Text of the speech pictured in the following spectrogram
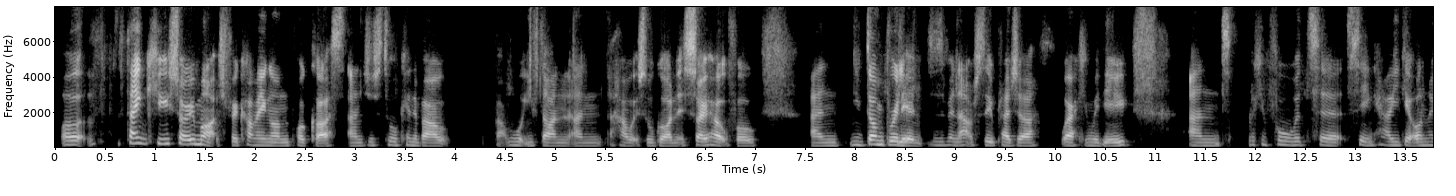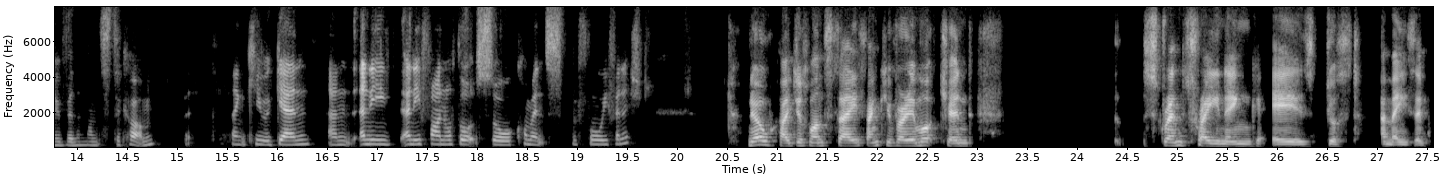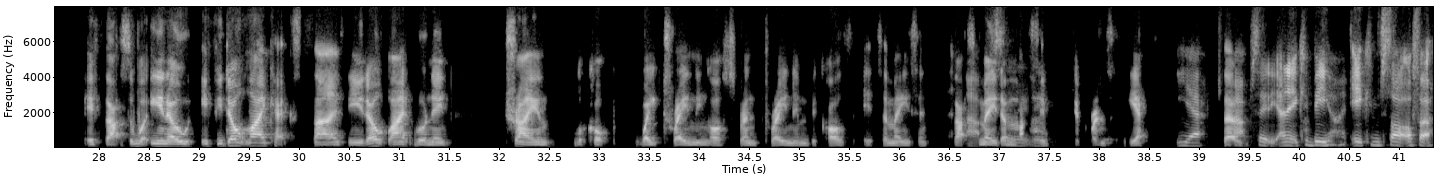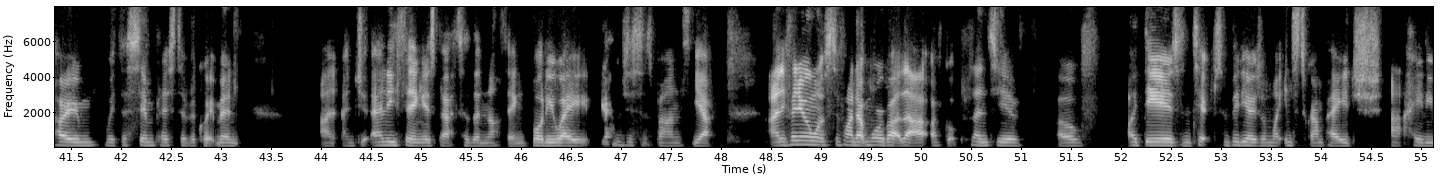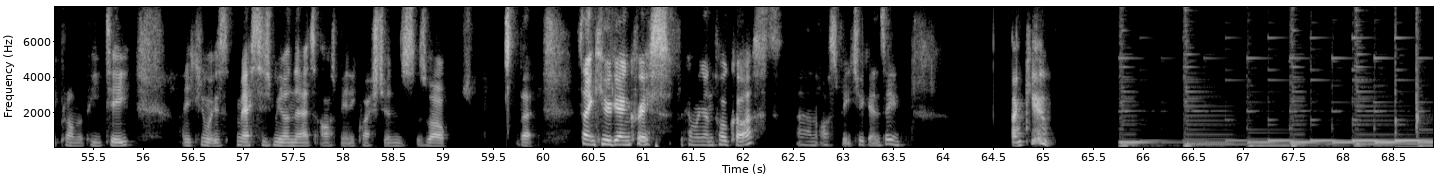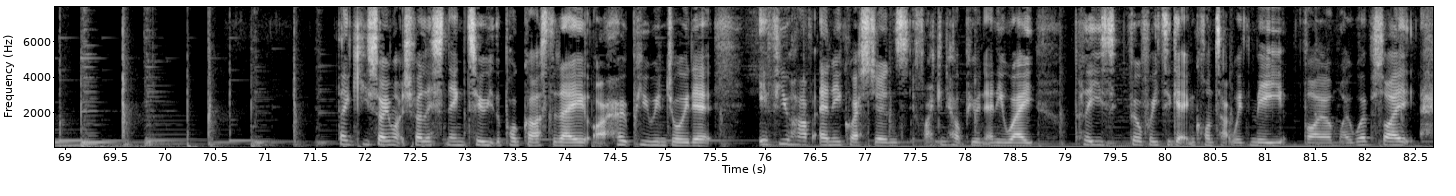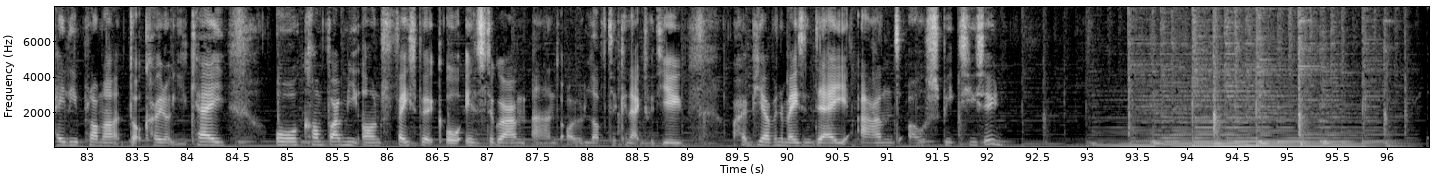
Well thank you so much for coming on the podcast and just talking about about what you've done and how it's all gone. It's so helpful. And you've done brilliant. It's been an absolute pleasure working with you. And looking forward to seeing how you get on over the months to come. But thank you again. And any any final thoughts or comments before we finish? No, I just want to say thank you very much. And strength training is just amazing. If that's what you know, if you don't like exercise and you don't like running, try and look up weight training or strength training because it's amazing. That's absolutely. made a massive difference. Yeah. Yeah, so, absolutely. And it can be it can start off at home with the simplest of equipment and, and anything is better than nothing. Body weight, yeah. resistance bands, yeah. And if anyone wants to find out more about that, I've got plenty of of ideas and tips and videos on my Instagram page at Hayley Plummer PT. And you can always message me on there to ask me any questions as well. But thank you again, Chris, for coming on the podcast. And I'll speak to you again soon. Thank you. Thank you so much for listening to the podcast today. I hope you enjoyed it. If you have any questions, if I can help you in any way, please feel free to get in contact with me via my website, hayleyplummer.co.uk, or come find me on Facebook or Instagram, and I would love to connect with you. I hope you have an amazing day, and I'll speak to you soon.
